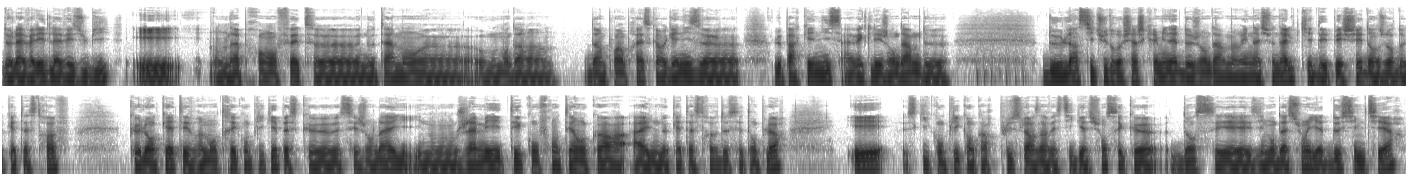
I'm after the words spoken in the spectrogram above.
de la vallée de la Vésubie. Et on apprend en fait, euh, notamment euh, au moment d'un d'un point presse qu'organise euh, le parquet Nice avec les gendarmes de de l'Institut de recherche criminelle de gendarmerie nationale qui est dépêché dans ce genre de catastrophe que l'enquête est vraiment très compliquée parce que ces gens-là, ils, n'ont jamais été confrontés encore à une catastrophe de cette ampleur. Et ce qui complique encore plus leurs investigations, c'est que dans ces inondations, il y a deux cimetières,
